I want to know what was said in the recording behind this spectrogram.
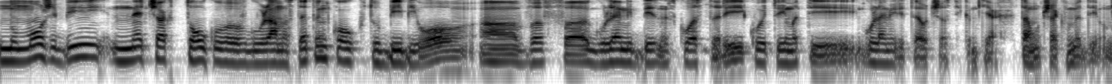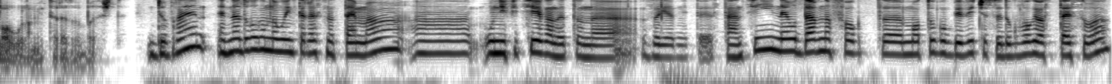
но може би не чак толкова в голяма степен, колкото би било а, в а, големи бизнес кластъри, които имат и големи ритейл части към тях. Там очакваме да има много голям интерес в бъдеще. Добре, една друга много интересна тема а, унифицирането на зарядните станции. Неодавна Ford Motor обяви, че се е договорил с Тесла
